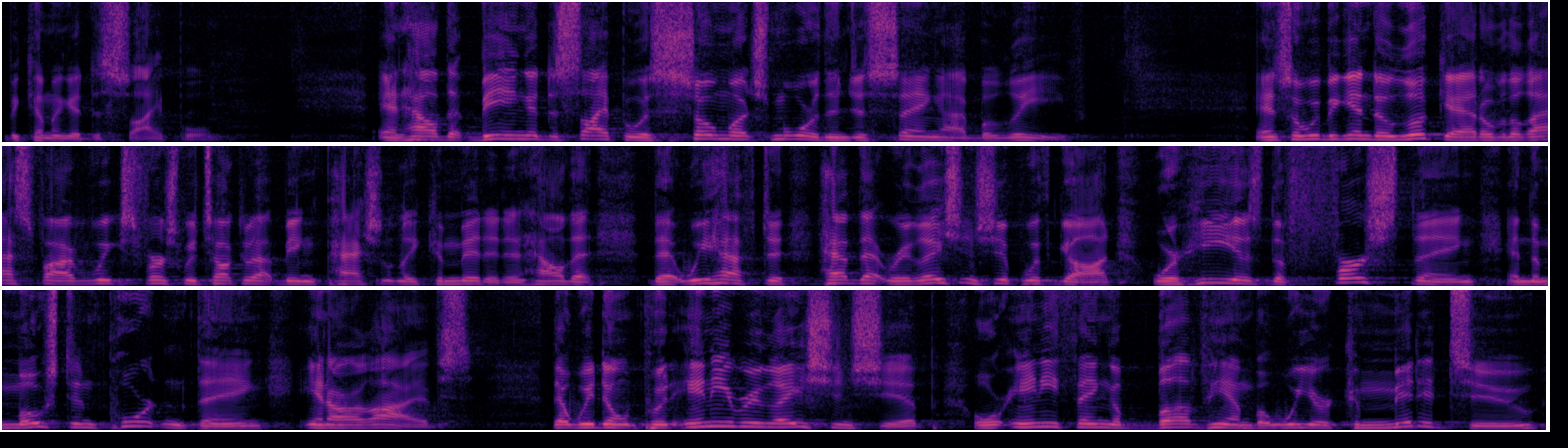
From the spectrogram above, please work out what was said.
becoming a disciple and how that being a disciple is so much more than just saying, I believe. And so we begin to look at over the last five weeks. First, we talked about being passionately committed and how that, that we have to have that relationship with God where He is the first thing and the most important thing in our lives. That we don't put any relationship or anything above Him, but we are committed to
